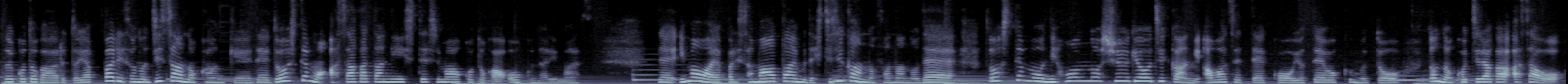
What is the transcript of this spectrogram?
そういうことがあるとやっぱりその時差の関係でどうしても朝方にしてしまうことが多くなります。で今はやっぱりサマータイムで7時間の差なのでどうしても日本の就業時間に合わせてこう予定を組むとどんどんこちらが朝を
